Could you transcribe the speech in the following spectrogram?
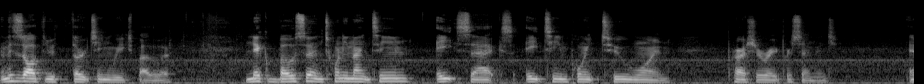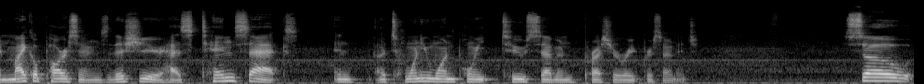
And this is all through 13 weeks, by the way. Nick Bosa in 2019, 8 sacks, 18.21 pressure rate percentage. And Michael Parsons this year has 10 sacks and a 21.27 pressure rate percentage. So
